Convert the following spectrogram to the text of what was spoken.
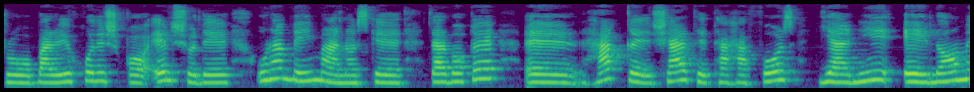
رو برای خودش قائل شده. اون هم به این معناست که در واقع حق شرط تحفظ یعنی اعلام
